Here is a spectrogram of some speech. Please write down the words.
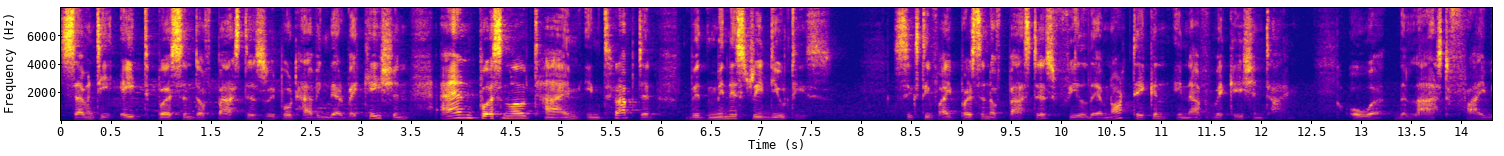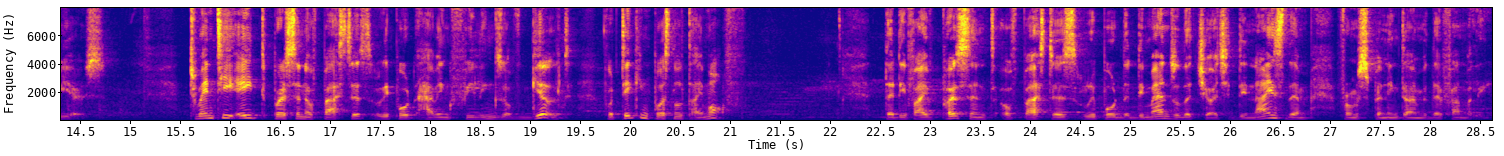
78% of pastors report having their vacation and personal time interrupted with ministry duties. 65% of pastors feel they have not taken enough vacation time over the last five years. 28% of pastors report having feelings of guilt for taking personal time off. 35% of pastors report the demands of the church denies them from spending time with their family.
